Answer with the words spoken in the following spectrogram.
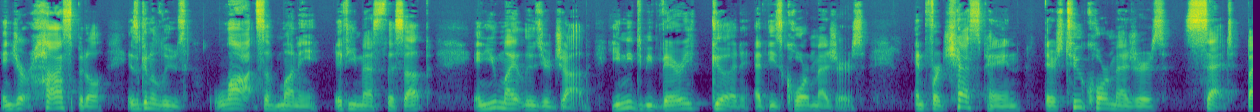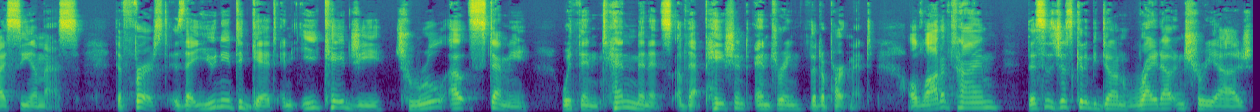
And your hospital is going to lose lots of money if you mess this up, and you might lose your job. You need to be very good at these core measures. And for chest pain, there's two core measures set by CMS. The first is that you need to get an EKG to rule out STEMI within 10 minutes of that patient entering the department. A lot of time, this is just going to be done right out in triage,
